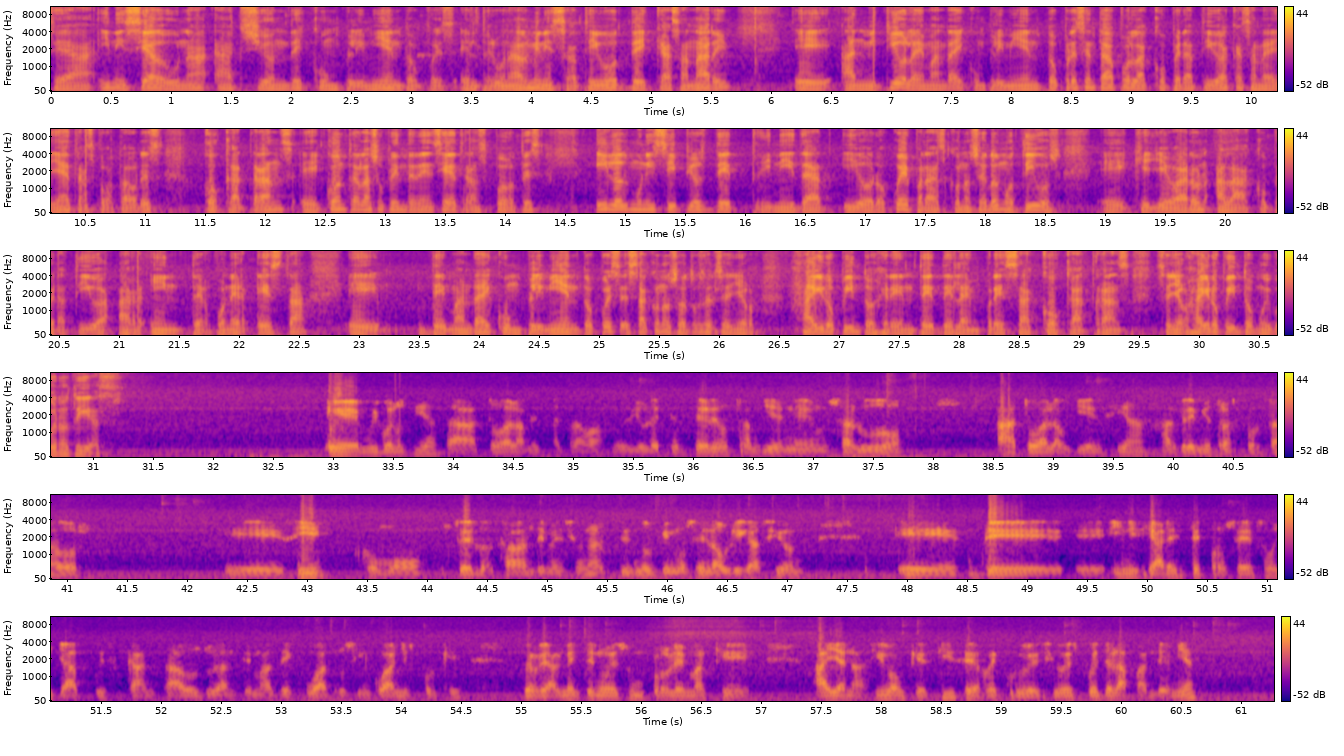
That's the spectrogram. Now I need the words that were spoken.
se ha iniciado una acción de cumplimiento, pues el Tribunal Administrativo de Casanare eh, admitió la demanda de cumplimiento presentada por la cooperativa casanareña de transportadores Cocatrans eh, contra la Superintendencia de Transportes y los municipios de Trinidad y Orocue para conocer los motivos eh, que llevaron a la cooperativa a interponer esta demanda de cumplimiento, pues está con nosotros el señor Jairo Pinto, gerente de la empresa Cocatrans. Señor Jairo Pinto, muy buenos días. Eh, muy buenos días a toda la mesa de trabajo de Violeta Estéreo. También eh, un saludo a toda la audiencia, al gremio transportador. Eh, sí, como ustedes lo acaban de mencionar, pues nos vimos en la obligación de iniciar este proceso ya pues cansados durante más de cuatro o cinco años porque pues realmente no es un problema que haya nacido, aunque sí se recrudeció después de la pandemia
